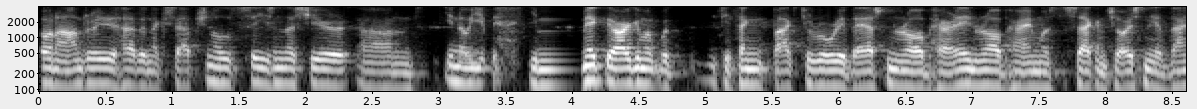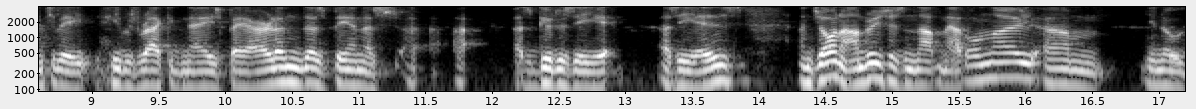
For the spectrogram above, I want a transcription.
Andrew had an exceptional season this year, and you know, you you make the argument with if you think back to Rory Best and Rob Herring. Rob Herring was the second choice, and he eventually he was recognised by Ireland as being as as good as he as he is. And John Andrews is in that medal now. Um, you know,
